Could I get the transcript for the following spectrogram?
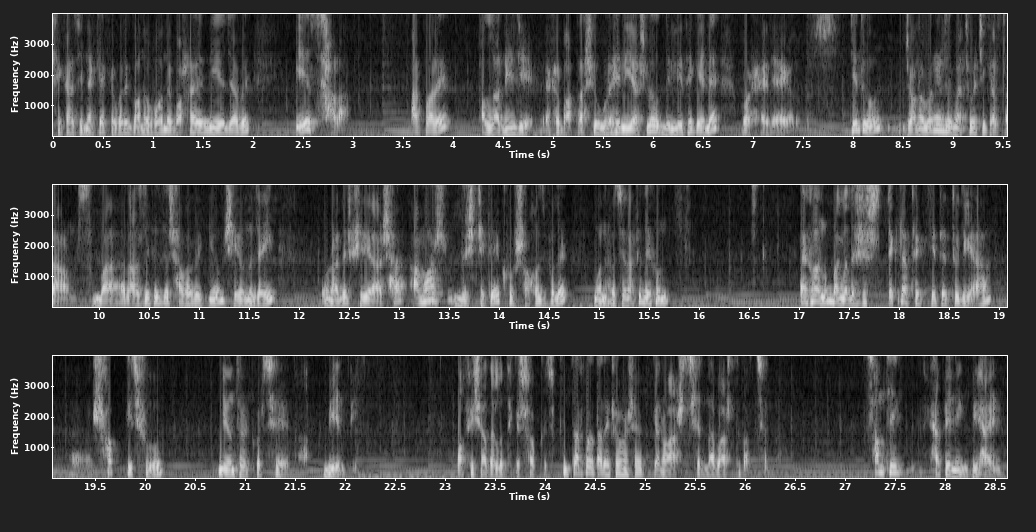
শেখ হাসিনাকে একেবারে গণভবনে বসায় দিয়ে যাবে। এছাড়া তারপরে আল্লাহ নিজে একটা বাতাসে উড়ে নিয়ে আসলো, দিল্লি থেকে এনে বসায় দেওয়া গেল। কিন্তু জনগণের যে ম্যাথমেটিক্যাল টার্মস বা রাজনীতির যে স্বাভাবিক নিয়ম সেই অনুযায়ী ওনাদের ফিরে আসা আমার দৃষ্টিতে খুব সহজ বলে মনে হচ্ছে আপনি দেখুন, এখন বাংলাদেশের টেকনা থেকে তেতুলিয়া সব কিছু নিয়ন্ত্রণ করছে বিএনপি। অফিস আদালত থেকে সবকিছু। কিন্তু তারপর তারেক রহমান সাহেব কেন আসছেন না বা আসতে পারছেন না? সামথিং হ্যাপেনিং বিহাইন্ড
